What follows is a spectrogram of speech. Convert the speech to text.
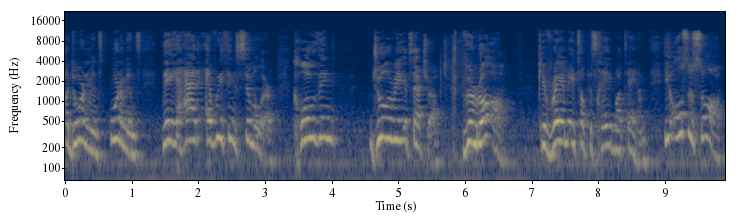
adornments, ornaments. They had everything similar clothing, jewelry, etc. He also saw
